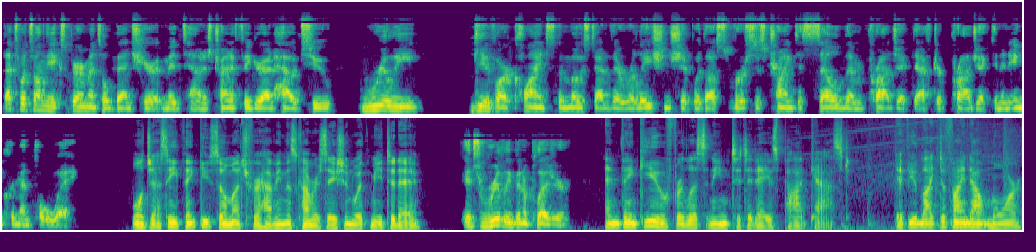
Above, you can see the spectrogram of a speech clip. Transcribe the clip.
that's what's on the experimental bench here at Midtown is trying to figure out how to really give our clients the most out of their relationship with us versus trying to sell them project after project in an incremental way. Well, Jesse, thank you so much for having this conversation with me today. It's really been a pleasure. And thank you for listening to today's podcast. If you'd like to find out more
